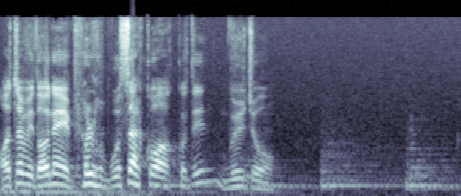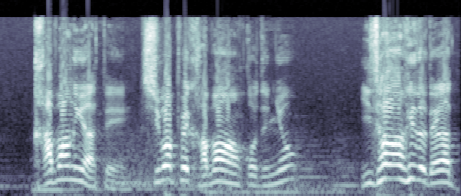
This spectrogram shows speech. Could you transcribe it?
어차피 너네 별로 못 살 것 같거든? 물 줘. 가방이 왔대. 집 앞에 가방 왔거든요? 이 상황에서 내가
